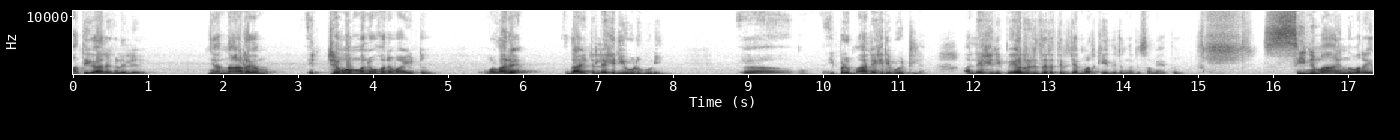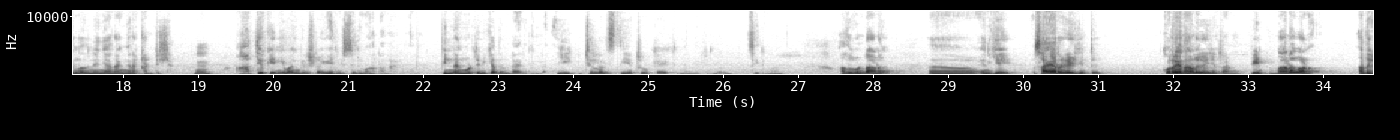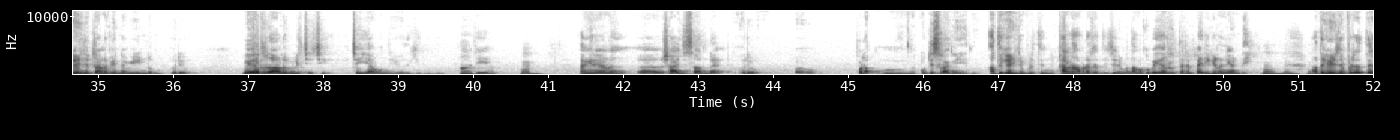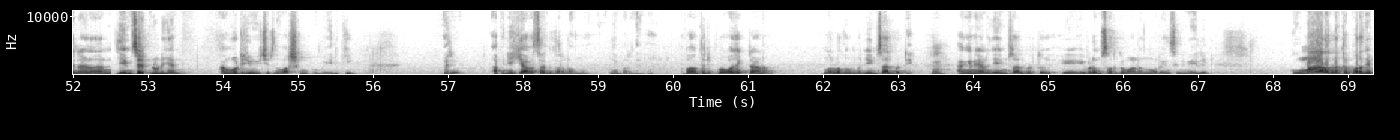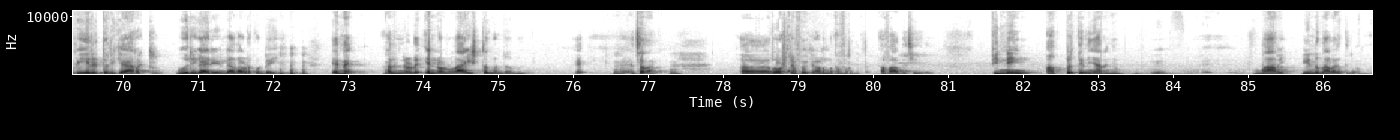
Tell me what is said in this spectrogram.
ആദ്യകാലങ്ങളിൽ ഞാൻ നാടകം ഏറ്റവും മനോഹരമായിട്ട് വളരെ ഇതായിട്ട് ലഹരിയോടുകൂടി ഇപ്പോഴും ആ ലഹരി പോയിട്ടില്ല. ആ ലഹരി വേറൊരു തരത്തിൽ ഞാൻ വർക്ക് ചെയ്തിരുന്നൊരു സമയത്ത് സിനിമ എന്ന് പറയുന്നതിനെ ഞാൻ അങ്ങനെ കണ്ടില്ല. ആദ്യമൊക്കെ എനിക്ക് ഭയങ്കര ഇഷ്ടമായി എനിക്ക് സിനിമ കാണാനായിരുന്നു. പിന്നെ അങ്ങോട്ട് എനിക്കതുണ്ടായിരുന്നില്ല. ഈ ചിൽഡ്രൻസ് തിയേറ്ററൊക്കെ ആയിട്ട് ഞാൻ നിൽക്കുന്നത് സിനിമ. അതുകൊണ്ടാണ് എനിക്ക് സയറ് കഴിഞ്ഞിട്ട് കുറേ നാൾ കഴിഞ്ഞിട്ടാണ്. വീണ്ടും നാടകമാണ്. അത് കഴിഞ്ഞിട്ടാണ് പിന്നെ വീണ്ടും ഒരു വേറൊരാൾ വിളിച്ചേച്ച് ചെയ്യാമെന്ന് ചോദിക്കുന്നത്. ആ ചെയ്യാം. അങ്ങനെയാണ് ഷാജി സാറിന്റെ ഒരു പടം കുട്ടിസ്രാങ് ചെയ്യുന്നത്. അത് കഴിഞ്ഞപ്പോഴത്തേന് കാരണം അവിടെ എത്തിച്ചു കഴിയുമ്പോൾ നമുക്ക് വേറൊരു തരം പരിഗണനയുണ്ടേ. അത് കഴിഞ്ഞപ്പോഴത്തേനാണ് ജെയിംസ് ചേട്ടനോട് ഞാൻ അങ്ങോട്ട് ചോദിച്ചിരുന്നു വർഷങ്ങൾക്ക് മുമ്പ്. എനിക്ക് ഒരു അഭിനയിക്കാൻ അവസരം തരണമെന്ന് ഞാൻ പറഞ്ഞിരുന്നു. അപ്പോൾ അതൊരു പ്രോജക്റ്റാണ് എന്നുള്ളത് കൊണ്ട് ജെയിംസ് ആൽബർട്ടെ. അങ്ങനെയാണ് ജെയിംസ് ആൽബർട്ട് ഇവിടം സ്വർഗമാണെന്ന് പറയുന്ന സിനിമയിൽ കുമാർ എന്നൊക്കെ പറഞ്ഞ് പേരിട്ടൊരു ക്യാരക്ടർ ഒരു കാര്യമില്ലാതെ അവിടെ കൊണ്ടുപോയി എന്നെ. അതിനോട് എന്നോടുള്ള ആ ഇഷ്ടം കൊണ്ടുവന്ന് വെച്ചതാണ്. റോഷനെ പോയി കാണുന്നൊക്കെ പറഞ്ഞിട്ട്. അപ്പോൾ അത് ചെയ്ത്. പിന്നെയും അപ്പോഴത്തേന് ഞാനങ്ങ് മാറി വീണ്ടും നാടകത്തിൽ വന്നു.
